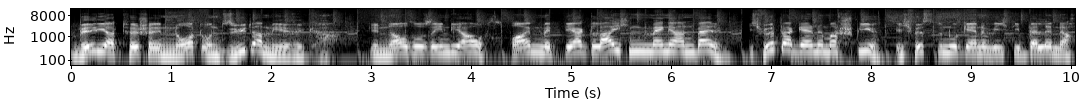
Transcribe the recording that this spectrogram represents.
Billardtische in Nord- und Südamerika. Genauso sehen die aus. Vor allem mit der gleichen Menge an Bällen. Ich würde da gerne mal spielen. Ich wüsste nur gerne, wie ich die Bälle nach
